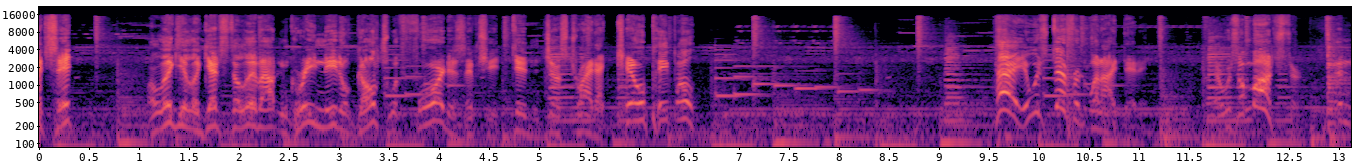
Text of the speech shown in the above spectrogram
That's it? Maligula gets to live out in Green Needle Gulch with Ford as if she didn't just try to kill people? Hey, it was different when I did it. There was a monster, and,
